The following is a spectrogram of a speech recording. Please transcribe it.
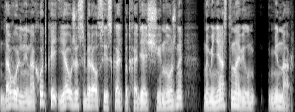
Довольный находкой, я уже собирался искать подходящие ножны, но меня остановил Минар.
